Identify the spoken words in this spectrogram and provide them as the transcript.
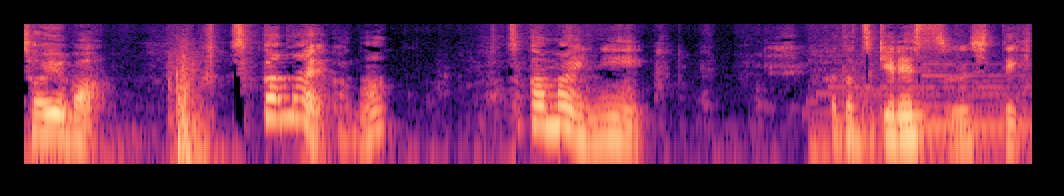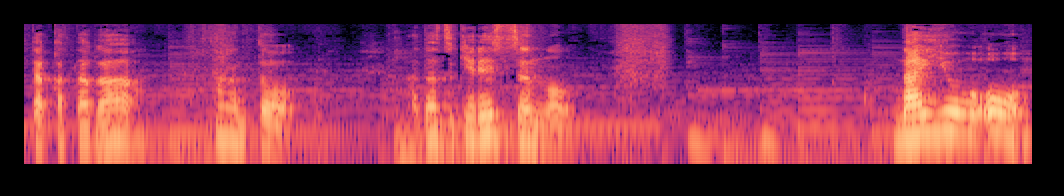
そういえば2日前かな ?2 日前に、片付けレッスンしてきた方が、なんと、片付けレッスンの内容を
